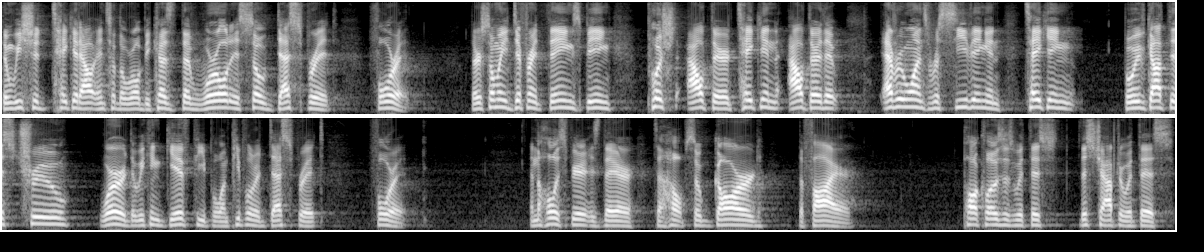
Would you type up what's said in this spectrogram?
then we should take it out into the world because the world is so desperate for it. There's so many different things being pushed out there, taken out there that everyone's receiving and taking, but we've got this true word that we can give people, and people are desperate for it. And the Holy Spirit is there to help. So guard the fire. Paul closes with this, this chapter with this.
